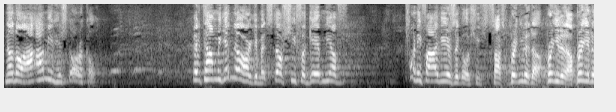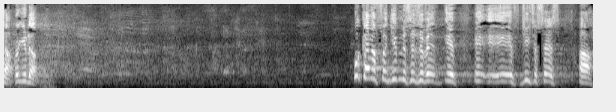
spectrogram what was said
No, no, I, I mean historical. Every time we get in an argument, stuff she forgave me of 25 years ago, she starts bringing it up, bringing it up, bringing it up, bringing it up. What kind of forgiveness is if, if, if Jesus says, uh,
